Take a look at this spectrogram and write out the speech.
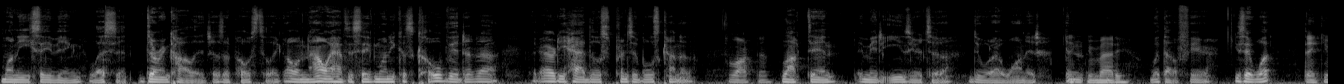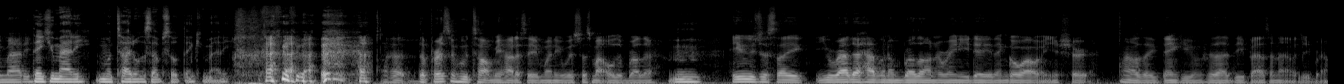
money saving lesson during college, as opposed to like, oh, now I have to save money because COVID. Da, da. Like I already had those principles kind of locked in. locked in. It made it easier to do what I wanted Thank you, Maddie. without fear. You said what? Thank you, Maddie. Thank you, Maddie. I'm gonna title this episode. Thank you, Maddie. Uh, the person who taught me how to save money was just my older brother. Mm. He was just like, "You rather have an umbrella on a rainy day than go out in your shirt." I was like, "Thank you for that deep ass analogy, bro."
